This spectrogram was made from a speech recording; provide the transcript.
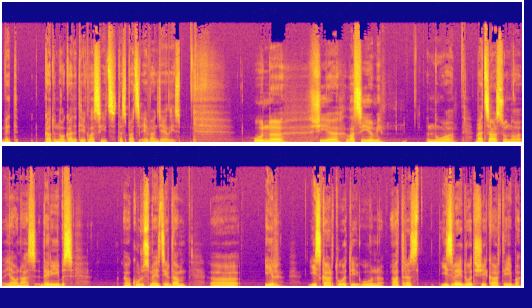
bet gadu no gada tiek lasīts tas pats evaņģēlijs. Un uh, šie lasījumi no vecās un no jaunās derības, kurus mēs dzirdam, ir izkārtoti un atrast, izveidot šī kārtība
